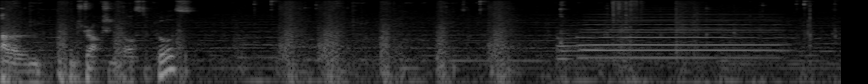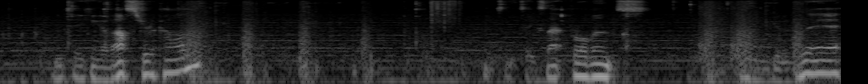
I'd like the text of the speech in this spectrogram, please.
Other than construction cost, of course. Taking of Astrakhan. Takes that province. Go there.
